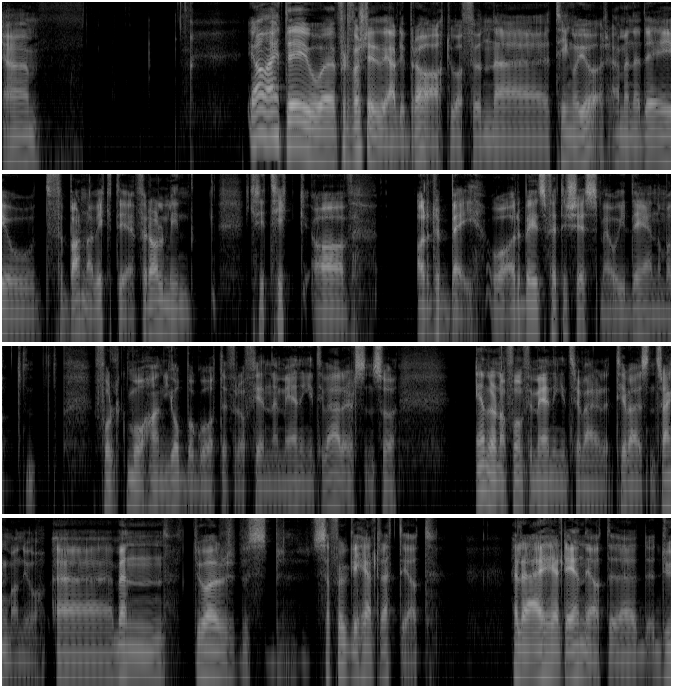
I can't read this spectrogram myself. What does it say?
Uh, ja, nei, det er jo For det første er det jævlig bra at du har funnet ting å gjøre. Jeg mener, det er jo forbanna viktig. For all min kritikk av arbeid og arbeidsfetisjisme og ideen om at folk må ha en jobb å gå til for å finne mening i tilværelsen, så en eller annen form for mening i tilværelsen trenger man jo. Uh, men du har selvfølgelig helt rett i at Eller jeg er helt enig i at uh, du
